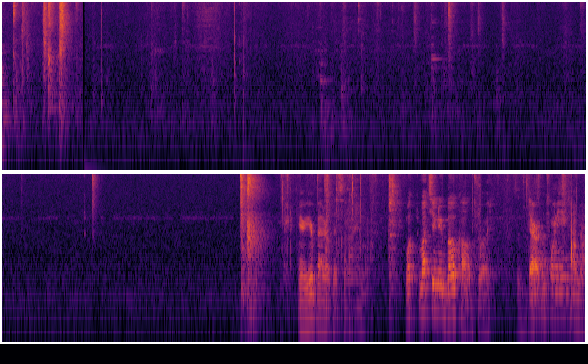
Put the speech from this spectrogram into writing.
Go. Here, you're better at this than I am. What What's your new bow called, Troy? It's a Darton 2800.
